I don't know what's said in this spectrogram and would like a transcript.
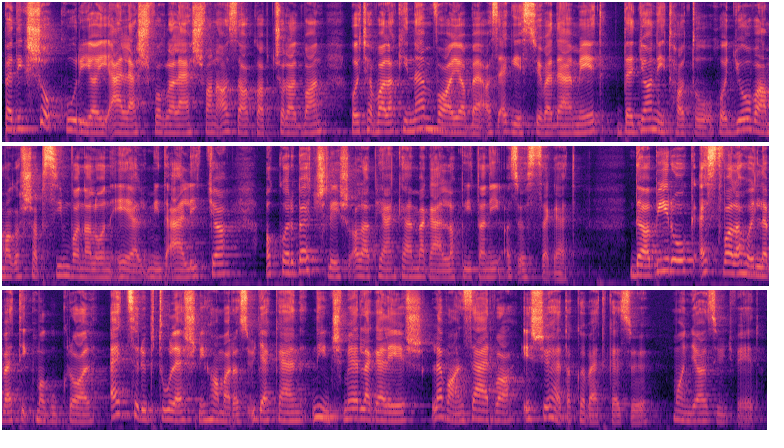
Pedig sok kúriai állásfoglalás van azzal kapcsolatban, hogyha valaki nem vallja be az egész jövedelmét, de gyanítható, hogy jóval magasabb színvonalon él, mint állítja, akkor becslés alapján kell megállapítani az összeget. De a bírók ezt valahogy levetik magukról. Egyszerűbb túlesni hamar az ügyeken, nincs mérlegelés, le van zárva, és jöhet a következő, mondja az ügyvéd.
